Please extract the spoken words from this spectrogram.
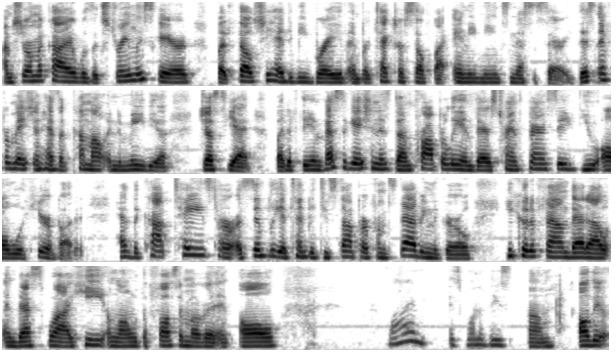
I'm sure Ma'Khia was extremely scared, but felt she had to be brave and protect herself by any means necessary. This information hasn't come out in the media just yet, but if the investigation is done properly and there's transparency, you all will hear about it. Had the cop tased her or simply attempted to stop her from stabbing the girl, he could have found that out. And that's why he, along with the foster mother and all, why is one of these, um, all the,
